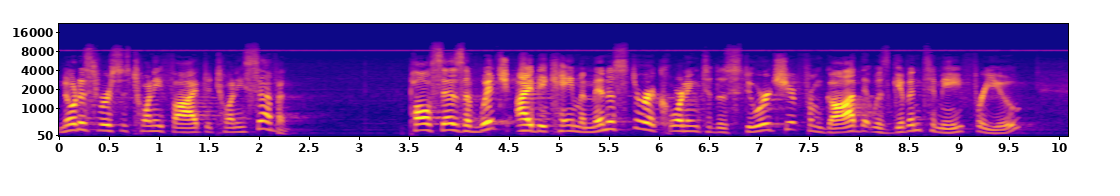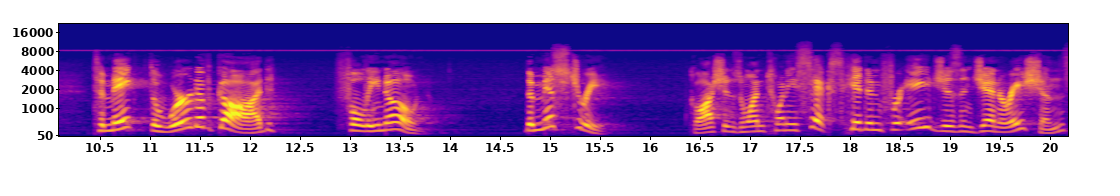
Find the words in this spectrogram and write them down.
notice verses 25 to 27. Paul says, Of which I became a minister according to the stewardship from God that was given to me for you, to make the word of God fully known the mystery. Colossians 1:26 hidden for ages and generations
